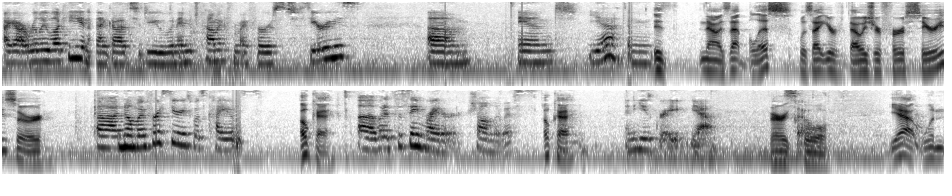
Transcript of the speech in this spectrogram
I got really lucky and I got to do an image comic for my first series. Um, and yeah, and, Is now is that Bliss? Was that your that was your first series or uh, no, my first series was Coyotes, okay? uh, but it's the same writer, Sean Lewis. Okay. Um, and he's great. Yeah. Very So- cool. Yeah, when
